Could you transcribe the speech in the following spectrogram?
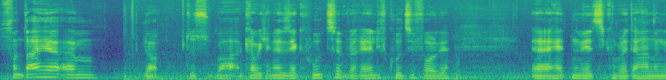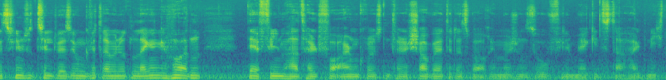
von daher, ähm, ja, das war, glaube ich, eine sehr kurze oder relativ kurze Folge. Äh, hätten wir jetzt die komplette Handlung des Films erzählt, wäre es ungefähr drei Minuten länger geworden. Der Film hat halt vor allem größtenteils Schauwerte, das war auch immer schon so, viel mehr gibt es da halt nicht.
